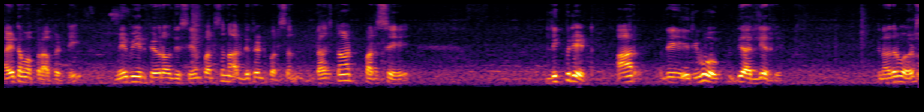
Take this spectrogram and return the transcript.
item of property, maybe in favor of the same person or different person, does not per se liquidate or they revoke the earlier will. In other words,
